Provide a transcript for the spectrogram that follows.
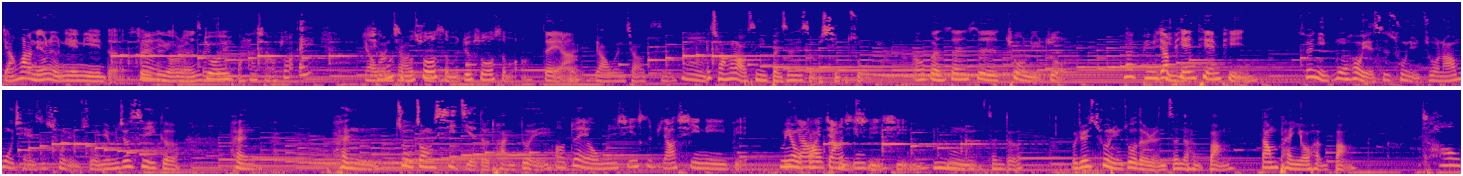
讲话扭扭捏捏的，所以有人就会把他想说，哎，想什么说什么就说什么，对呀、对，咬文嚼字。嗯哎，，强红老师，你本身是什么星座的？我本身是处女座，那比较偏天平，所以你幕后也是处女座，然后目前也是处女座，你们就是一个很很注重细节的团队，哦，对我们心思比较细腻一点，没有高将心比心，嗯嗯，，真的，我觉得处女座的人真的很棒，当朋友很棒，超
